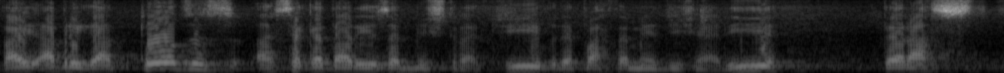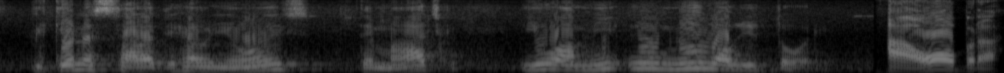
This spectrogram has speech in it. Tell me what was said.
vai abrigar todas as secretarias administrativas, departamento de engenharia, terá pequenas salas de reuniões temáticas e um, um mini auditório. A obra,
